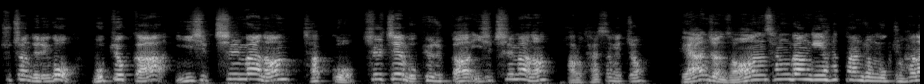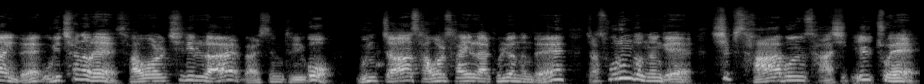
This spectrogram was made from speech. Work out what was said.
추천드리고 목표가 27만원 잡고 실제 목표 주가 27만원 바로 달성했죠. 대한전선 상반기 핫한 종목 중 하나인데 우리 채널에 4월 7일 날 말씀드리고 문자 4월 4일 날 돌렸는데 자 소름 돋는 게 14분 41초에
